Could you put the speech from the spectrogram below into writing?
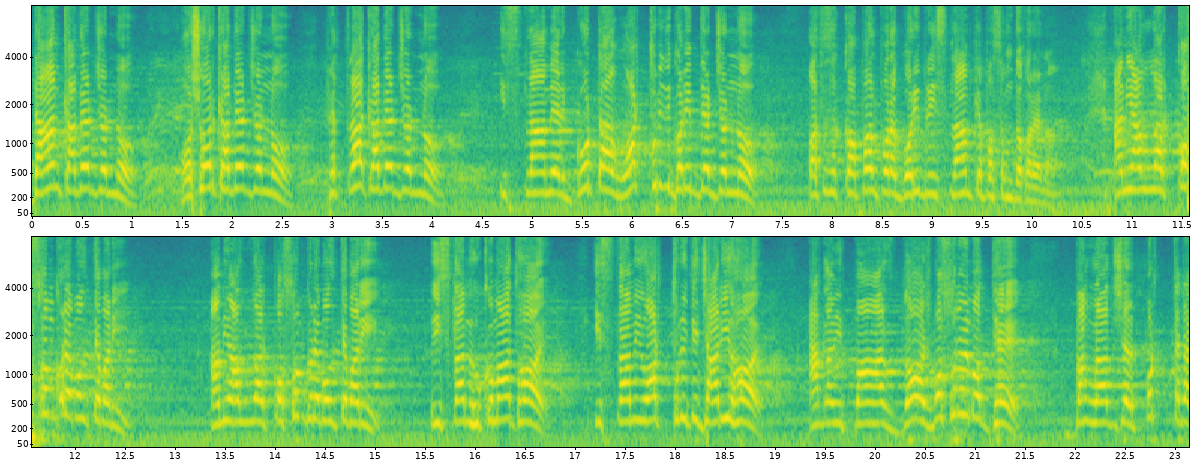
দান কাদের জন্য? ওসর কাদের জন্য? ফেতরা কাদের জন্য? ইসলামের গোটা অর্থনীতি গরিবদের জন্য, অথচ কপাল পরা গরিবরা ইসলামকে পছন্দ করে না। আমি আল্লাহর কসম করে বলতে পারি। আমি আল্লাহর কসম করে বলতে পারি, ইসলামী হুকুমাত হয়, ইসলামী অর্থনীতি জারি হয়। আগামী পাঁচ, দশ বছরের মধ্যে বাংলাদেশের প্রত্যেকটা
